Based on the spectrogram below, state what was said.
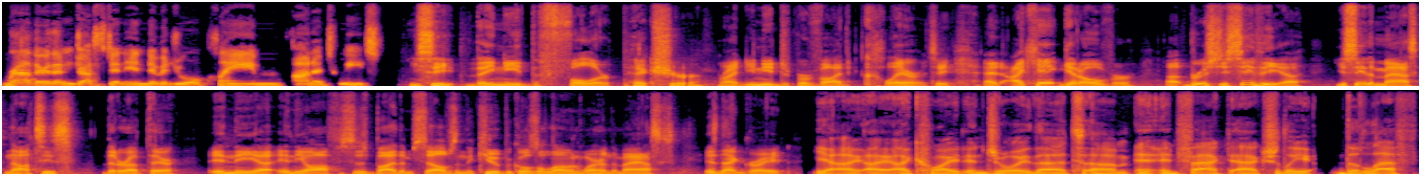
rather than just an individual claim on a tweet. You see, they need the fuller picture, right? You need to provide clarity, and I can't get over uh, Bruce. You see the uh, you see the mask Nazis that are up there in the uh, in the offices by themselves in the cubicles alone, wearing the masks. Isn't that great? Yeah, I I, I quite enjoy that. Um, in, in fact, actually, the left,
